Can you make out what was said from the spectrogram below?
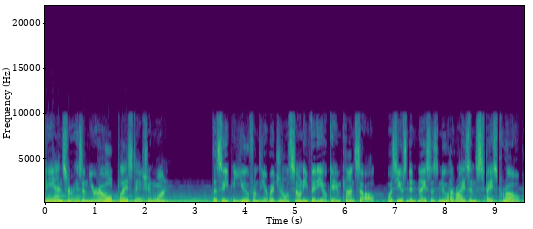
The answer is in your old PlayStation 1. The CPU from the original Sony video game console was used in NASA's New Horizons space probe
